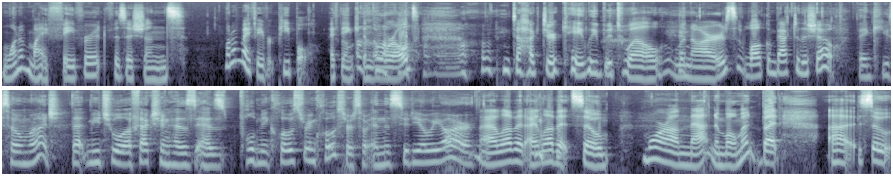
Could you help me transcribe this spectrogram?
one of my favorite physicians, one of my favorite people, I think, in the world, Dr. Kaylea Boutwell Lenarz. Welcome back to the show. Thank you so much. That mutual affection has has pulled me closer and closer. So in the studio we are. I love it. I love it. So more on that in a moment. But uh, so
